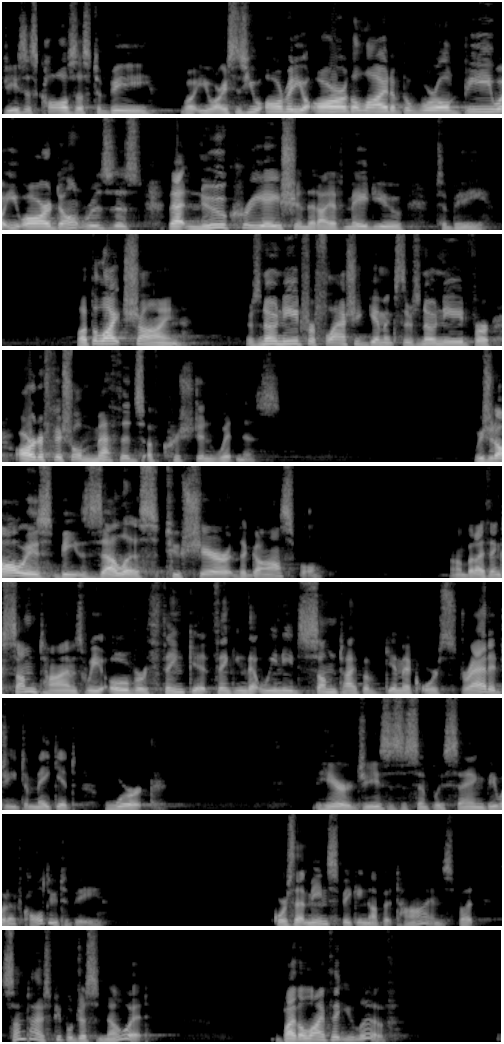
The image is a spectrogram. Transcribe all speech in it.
Jesus calls us to be what you are. He says, You already are the light of the world. Be what you are. Don't resist that new creation that I have made you to be. Let the light shine. There's no need for flashy gimmicks, there's no need for artificial methods of Christian witness. We should always be zealous to share the gospel. Um, but I think sometimes we overthink it, thinking that we need some type of gimmick or strategy to make it work. Here, Jesus is simply saying, Be what I've called you to be. Of course, that means speaking up at times, but sometimes people just know it by the life that you live.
